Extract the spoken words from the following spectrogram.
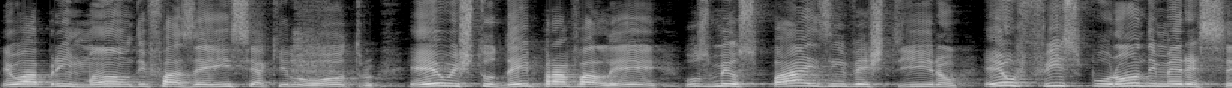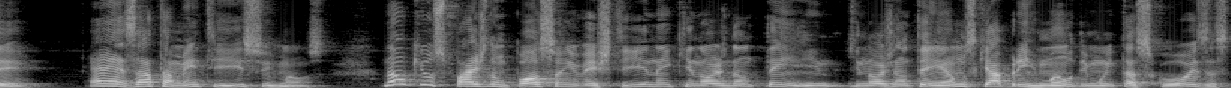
eu abri mão de fazer isso e aquilo outro, eu estudei para valer, os meus pais investiram, eu fiz por onde merecer. É exatamente isso, irmãos. Não que os pais não possam investir, nem que nós não, que nós não tenhamos que abrir mão de muitas coisas.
